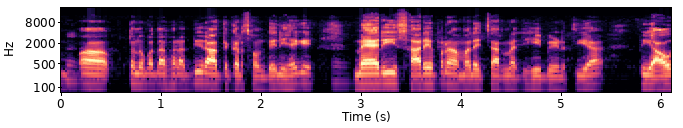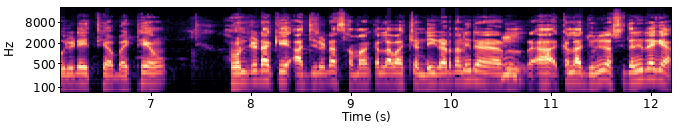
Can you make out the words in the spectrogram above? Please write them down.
ਤੁਹਾਨੂੰ ਪਤਾ ਫਿਰ ਅੱਧੀ ਰਾਤ ਤੱਕ ਸੌਂਦੇ ਨਹੀਂ ਹੈਗੇ। ਮੇਰੀ ਸਾਰੇ ਭਰਾਵਾਂ ਦੇ ਚਰਨਾਂ 'ਚ ਹੀ ਬੇਨਤੀ ਆ ਵੀ ਆਓ ਜਿਹੜੇ ਇੱਥੇ ਆ ਬੈਠੇ ਹੋ ਹੁਣ ਜਿਹੜਾ ਕਿ ਅੱਜ ਜਿਹੜਾ ਸਮਾਂ ਕੱਲਾ ਵਾ ਚੰਡੀਗੜ੍ਹ ਦਾ ਨਹੀਂ ਕੱਲਾ ਯੂਨੀਵਰਸਿਟੀ ਦਾ ਨਹੀਂ ਰਹਿ ਗਿਆ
